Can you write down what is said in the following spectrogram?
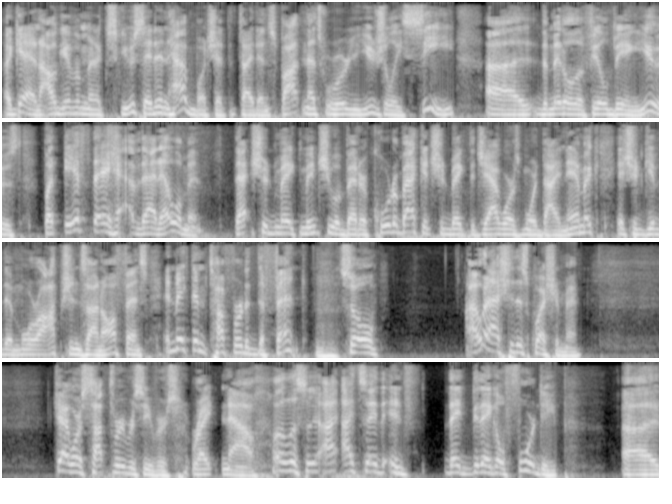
Again, I'll give them an excuse. They didn't have much at the tight end spot, and that's where you usually see uh, the middle of the field being used. But if they have that element, that should make Minshew a better quarterback. It should make the Jaguars more dynamic. It should give them more options on offense and make them tougher to defend. So I would ask you this question, man. Jaguars top three receivers right now. Well, listen, I, I'd say that in, they they go four deep. Uh,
